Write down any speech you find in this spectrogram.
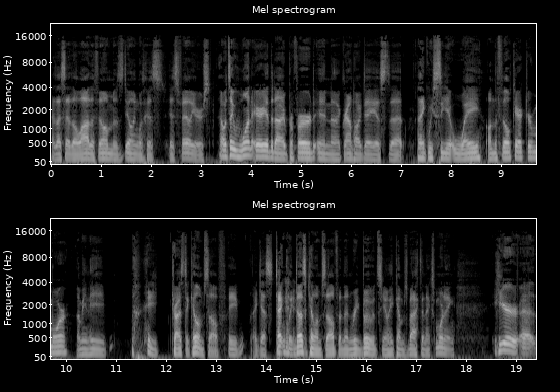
as I said, a lot of the film is dealing with his his failures. I would say one area that I preferred in uh, Groundhog Day is that I think we see it way on the Phil character more. I mean, he he tries to kill himself. He, I guess, technically does kill himself and then reboots. You know, he comes back the next morning. Here, uh,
